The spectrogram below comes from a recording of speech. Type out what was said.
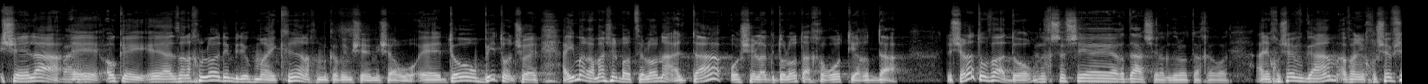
שאלה. אה, אוקיי, אה, אז אנחנו לא יודעים בדיוק מה יקרה, אנחנו מקווים שהם יישארו. אה, דור ביטון שואל, האם הרמה של ברצלונה עלתה או של הגדולות האחרות ירדה? זו שאלה טובה, דור. אני חושב שירדה של הגדולות האחרות. אני חושב גם, אבל אני חושב ש,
